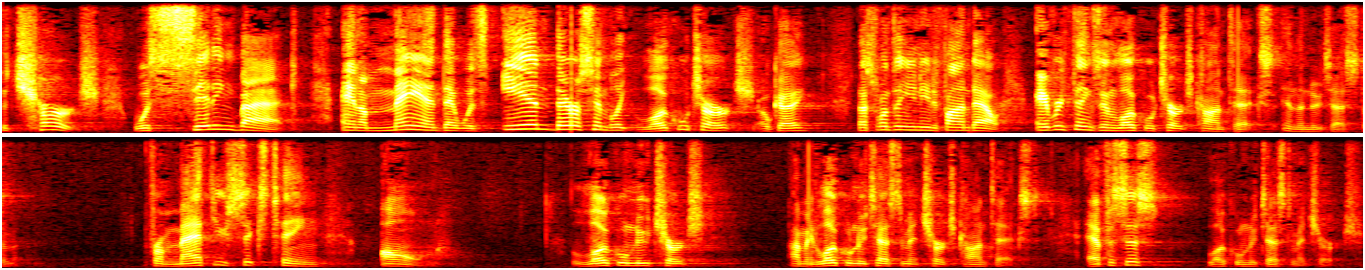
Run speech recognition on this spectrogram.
The church was sitting back, and a man that was in their assembly, local church, okay? That's one thing you need to find out. Everything's in local church context in the New Testament from Matthew 16 on. Local New Church, I mean, local New Testament church context. Ephesus, local New Testament church.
